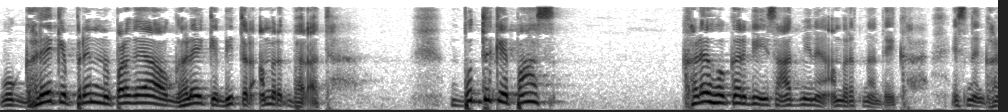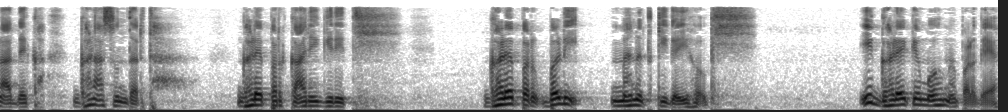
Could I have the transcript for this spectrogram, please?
वो घड़े के प्रेम में पड़ गया और घड़े के भीतर अमृत भरा था। बुद्ध के पास खड़े होकर भी इस आदमी ने अमृत ना देखा, इसने घड़ा देखा। घड़ा सुंदर था, घड़े पर कारीगिरी थी, घड़े पर बड़ी मेहनत की गई होगी। ये घड़े के मोह में पड़ गया,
